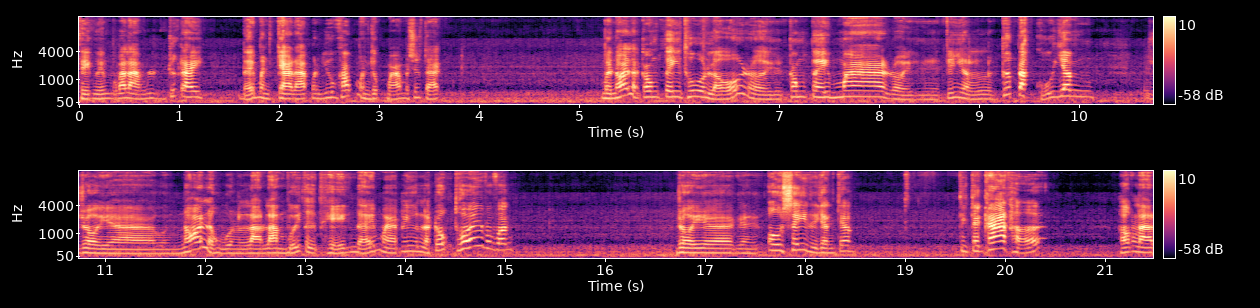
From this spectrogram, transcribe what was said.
thiện nguyện bà làm trước đây. Để mình chà đạp mình vu khóc mình dục mạ mình xứ tạc. Mình nói là công ty thua lỗ rồi công ty ma rồi cái giờ cướp đất của dân. Rồi à, nói là làm làm buổi từ thiện để mà cái là trốn thuế vân vân. Rồi à, oxy thì dành cho cho cá thở. Hoặc là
